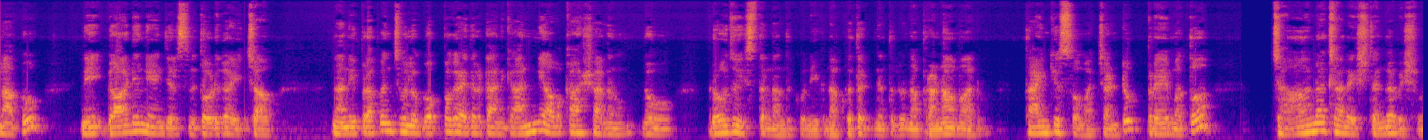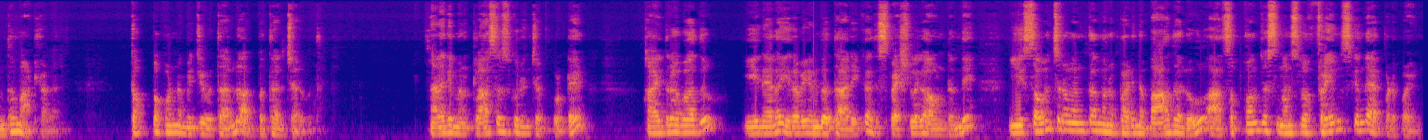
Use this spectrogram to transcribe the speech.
నాకు నీ గార్డియన్ ఏంజల్స్ని తోడుగా ఇచ్చావు. నన్ను ఈ ప్రపంచంలో గొప్పగా ఎదగటానికి అన్ని అవకాశాలను నువ్వు రోజు ఇస్తున్నందుకు నీకు నా కృతజ్ఞతలు నా ప్రణామాలు. థ్యాంక్ యూ సో మచ్ అంటూ ప్రేమతో చాలా చాలా ఇష్టంగా విశ్వంతో మాట్లాడాలి. తప్పకుండా మీ జీవితాల్లో అద్భుతాలు జరుగుతాయి. అలాగే మన క్లాసెస్ గురించి చెప్పుకుంటే హైదరాబాదు ఈ నెల ఇరవై ఎనిమిదో తారీఖు అది స్పెషల్గా ఉంటుంది. ఈ సంవత్సరం అంతా మనం పడిన బాధలు ఆ సబ్ కాన్షియస్ మనసులో ఫ్రేమ్స్ కింద ఏర్పడిపోయింది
